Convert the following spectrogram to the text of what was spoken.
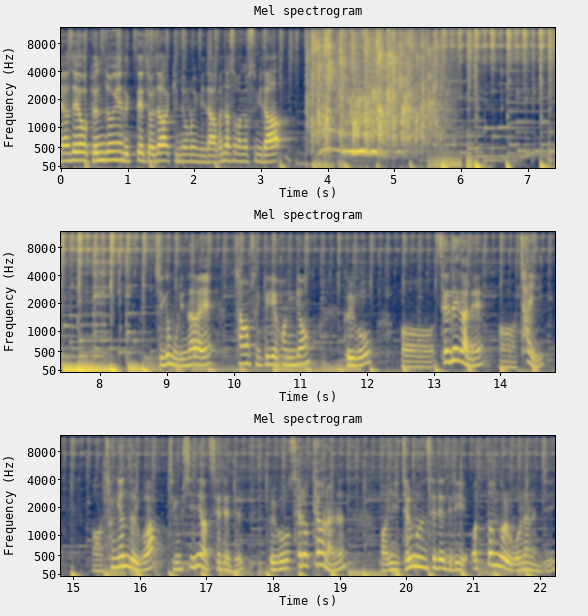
안녕하세요. 변종의 늑대 저자 김영로입니다. 만나서 반갑습니다. 지금 우리나라의 창업 생태계 환경 그리고 어, 세대 간의 어, 차이 어, 청년들과 지금 시니어 세대들 그리고 새로 태어나는 어, 이 젊은 세대들이 어떤 걸 원하는지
